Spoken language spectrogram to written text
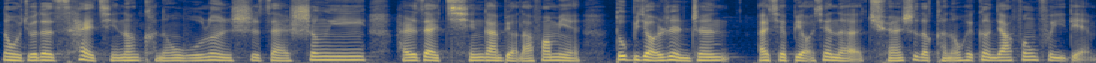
那我觉得蔡琴呢，可能无论是在声音还是在情感表达方面都比较认真，而且表现的诠释的可能会更加丰富一点。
